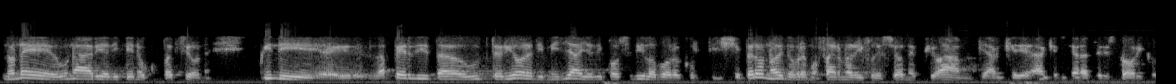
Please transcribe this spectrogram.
non è un'area di piena occupazione. Quindi eh, la perdita ulteriore di migliaia di posti di lavoro colpisce, però noi dovremmo fare una riflessione più ampia, anche, anche di carattere storico.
